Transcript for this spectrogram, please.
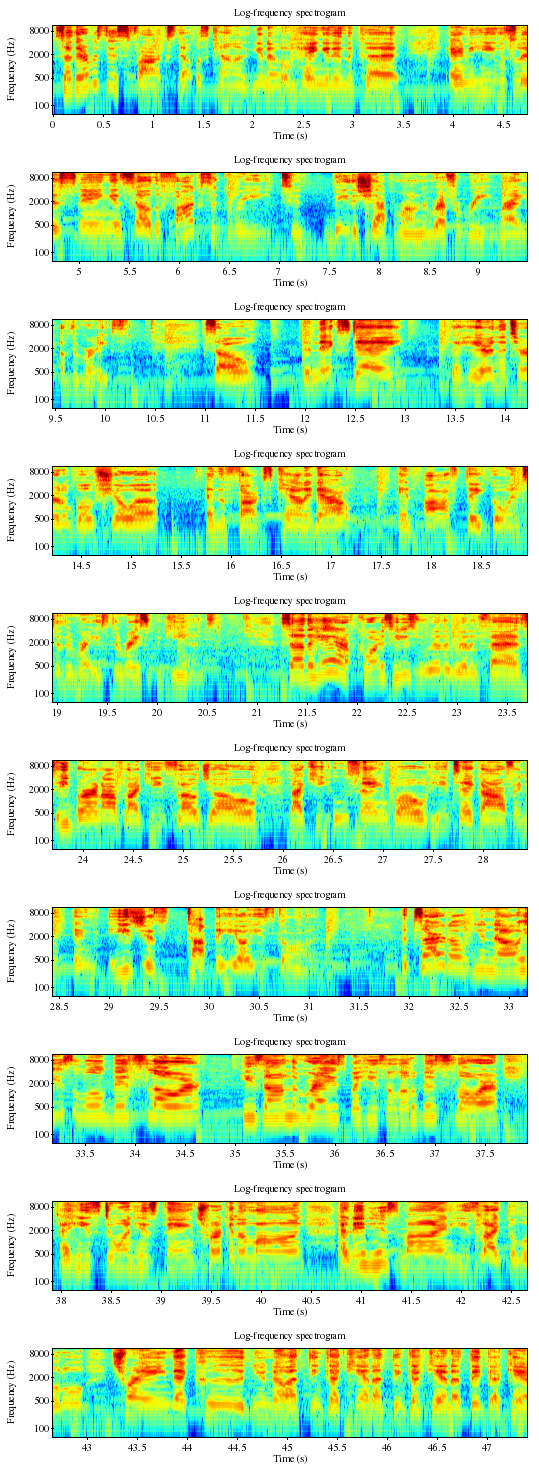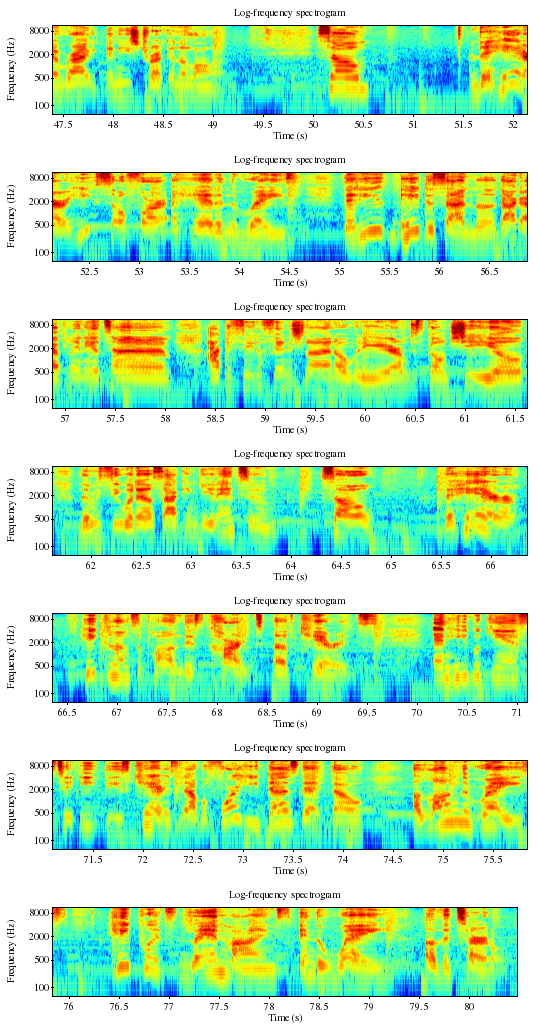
So there was this fox that was kind of, you know, hanging in the cut and he was listening. And so the fox agreed to be the chaperone, the referee, right, of the race. So the next day, the hare and the turtle both show up and the fox counted out and off they go into the race. The race begins. So the hare, of course, he's really, really fast. He burn off like he Flojo, like he Usain Bolt. He take off and, and he's just top the hill. He's gone. The turtle, you know, he's a little bit slower. He's on the race, but he's a little bit slower and he's doing his thing, trucking along. And in his mind, he's like the little train that could, you know, I think I can, I think I can, I think I can, right? And he's trucking along. So the hare, he's so far ahead in the race that he he decided, look, I got plenty of time. I can see the finish line over there. I'm just gonna chill. Let me see what else I can get into. So the hare, he comes upon this cart of carrots and he begins to eat these carrots. Now, before he does that though, along the race, he puts landmines in the way of the turtle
